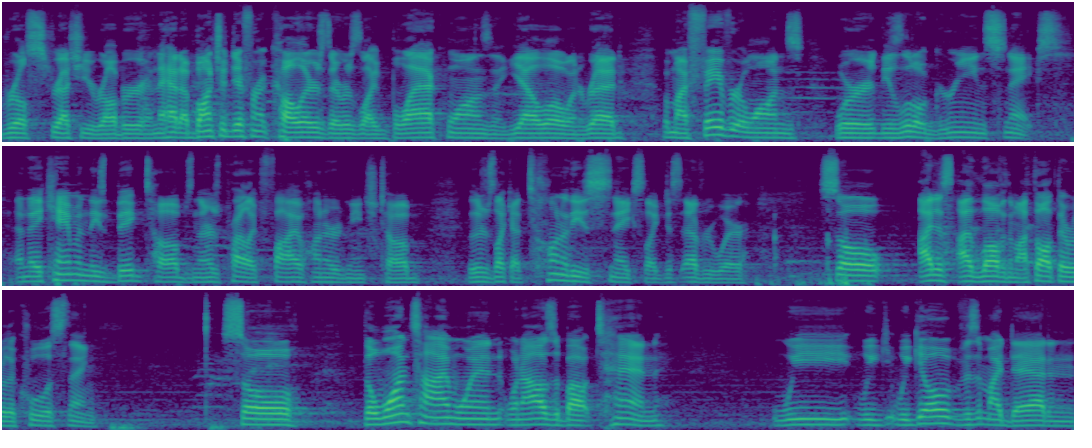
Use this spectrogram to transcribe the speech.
real stretchy rubber. And they had a bunch of different colors. There was like black ones and yellow and red. But my favorite ones were these little green snakes. And they came in these big tubs, and there's probably like 500 in each tub. There's like a ton of these snakes, like just everywhere. So I just, I loved them. I thought they were the coolest thing. So the one time when, when I was about 10, we, we, we go visit my dad, and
